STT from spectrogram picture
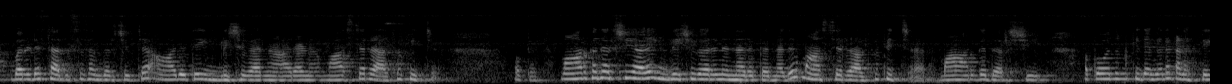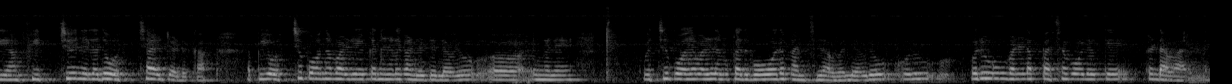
അക്ബറുടെ സദസ്സ് സന്ദർശിച്ച ആദ്യത്തെ ഇംഗ്ലീഷുകാരൻ ആരാണ്? Master Ralph Fitch. ഓക്കെ. മാർഗദർശിയായ ഇംഗ്ലീഷുകാരൻ എന്നറിയപ്പെടുന്നത് മാസ്റ്റർ റാൽഫ് ഫിച്ച് ആണ് മാർഗദർശി. അപ്പോൾ നമുക്ക് ഇതെങ്ങനെ കണക്ട് ചെയ്യാം? ഫിച്ച് എന്നുള്ളത് ഒച്ചായിട്ട് എടുക്കാം. അപ്പോൾ ഈ ഒച്ച പോകുന്ന വഴിയൊക്കെ നിങ്ങൾ കണ്ടിട്ടില്ല? ഒരു ഇങ്ങനെ ഒച്ച് പോയ വഴി നമുക്ക് അതുപോലെ മനസ്സിലാവും അല്ലേ? ഒരു ഒരു ഒരു വെള്ളപ്പച്ച പോലെയൊക്കെ ഉണ്ടാവാറില്ലേ?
